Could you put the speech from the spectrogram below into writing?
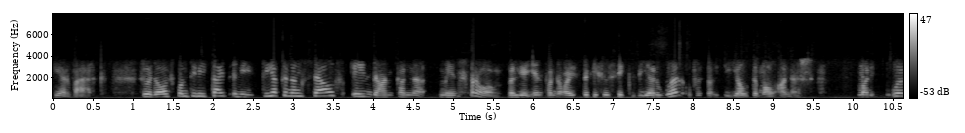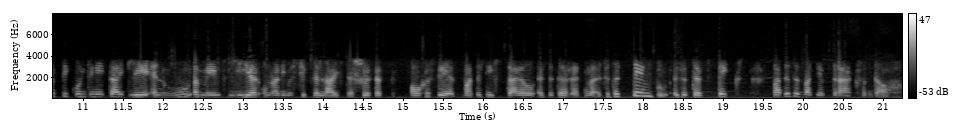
keer werk. So daar's kontinuïteit in die tekening self en dan kan 'n mens vra, wil jy een van daai stukkies musiek weer hoor of is dit heeltemal anders? Maar ook die kontinuïteit lê in hoe 'n mens leer om na die musiek te luister. Soos ek al gesê het, wat is die styl? Is dit 'n ritme? Is dit 'n tempo? Is dit 'n teks? Wat is dit wat jou trek vandag?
